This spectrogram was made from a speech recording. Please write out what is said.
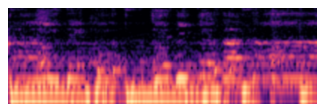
নাই দেখি যেদিকে তাকায়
